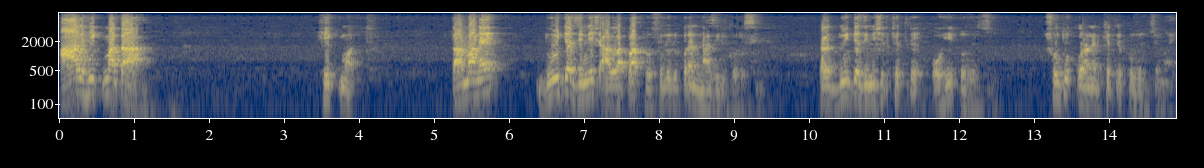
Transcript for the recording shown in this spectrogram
আল হিকমাতা হিকমত। তার মানে দুইটা জিনিস আল্লাহ পাক রসুলের উপরে নাজিল করেছেন। তাহলে দুইটা জিনিসের ক্ষেত্রে ওহি প্রযোজ্য। শুধু কোরআনের ক্ষেত্রে প্রযোজ্য নয়।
